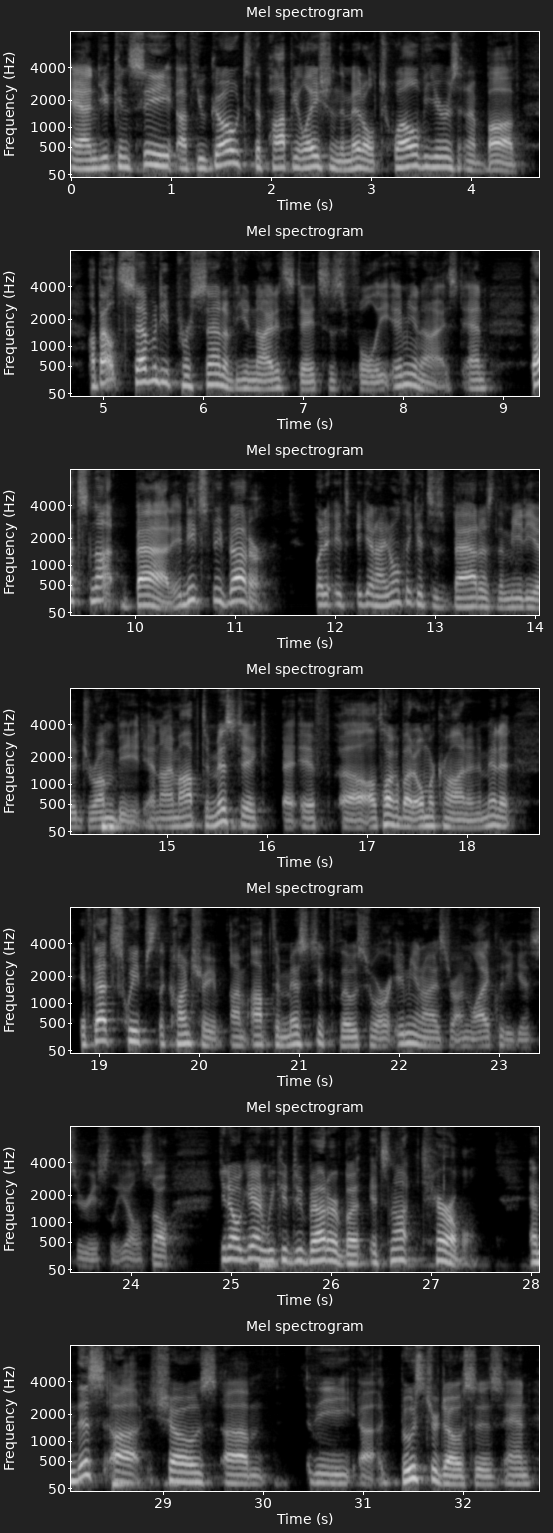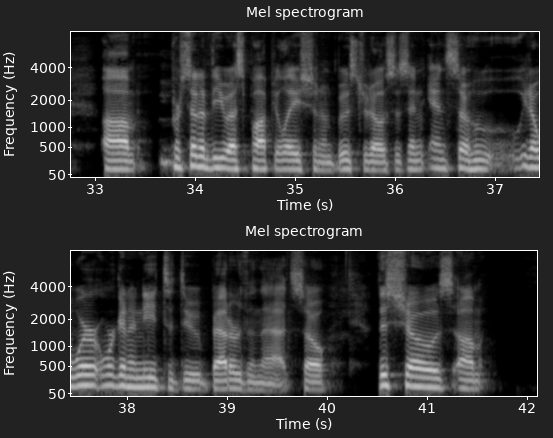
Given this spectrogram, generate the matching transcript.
And you can see if you go to the population in the middle, 12 years and above, about 70% of the United States is fully immunized. And that's not bad. It needs to be better. But again, I don't think it's as bad as the media drumbeat, and I'm optimistic. Uh, if uh, I'll talk about Omicron in a minute, if that sweeps the country, I'm optimistic those who are immunized are unlikely to get seriously ill. So, you know, again, we could do better, but it's not terrible. And this uh, shows um, the uh, booster doses and um, percent of the U.S. population on booster doses, and and so who you know we're we're going to need to do better than that. So this shows um,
